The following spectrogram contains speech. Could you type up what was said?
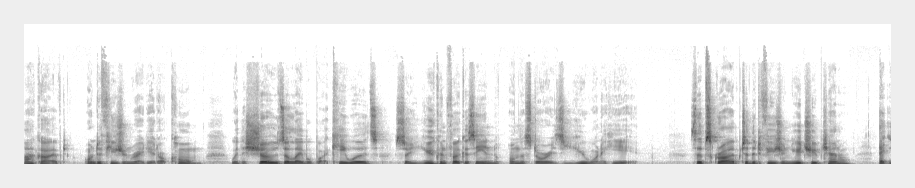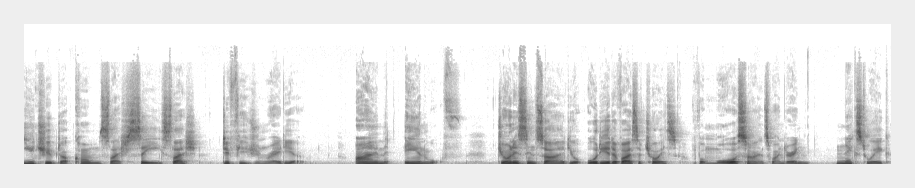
archived on diffusionradio.com, where the shows are labeled by keywords so you can focus in on the stories you want to hear. Subscribe to the Diffusion YouTube channel at youtube.com slash c slash diffusionradio. I'm Ian Wolfe. Join us inside your audio device of choice for more science wondering next week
